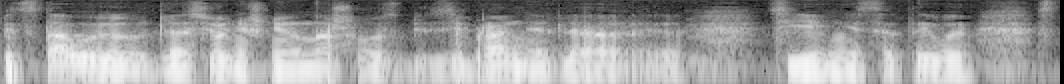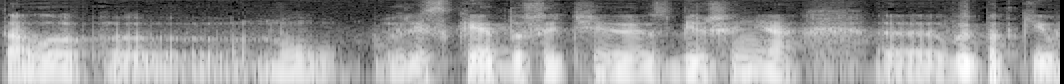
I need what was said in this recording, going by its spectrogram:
підставою для сьогоднішнього нашого зібрання для е, цієї ініціативи стало е, ну, різке досить е, збільшення випадків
